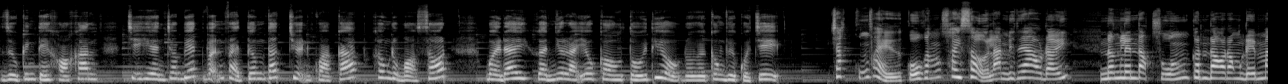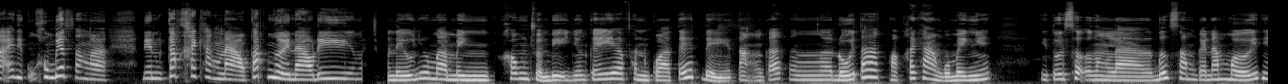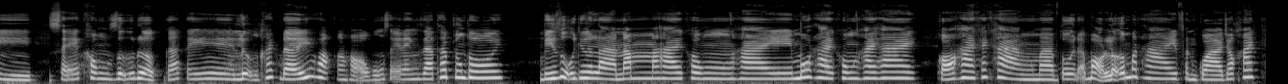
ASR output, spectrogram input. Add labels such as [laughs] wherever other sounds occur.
Dù kinh tế khó khăn, chị Hiền cho biết vẫn phải tươm tất chuyện quà cáp, không được bỏ sót, bởi đây gần như là yêu cầu tối thiểu đối với công việc của chị. Chắc cũng phải cố gắng xoay sở làm như thế nào đấy. Nâng lên đặt xuống, cân đo đong đếm mãi thì cũng không biết rằng là nên cắt khách hàng nào, cắt người nào đi. Nếu như mà mình không chuẩn bị những cái phần quà tết để tặng các ừ, đối tác hoặc khách hàng của mình ấy thì tôi sợ rằng là bước sang cái năm mới thì sẽ không giữ được các cái lượng khách đấy hoặc là họ cũng sẽ đánh giá thấp chúng tôi. Ví dụ như là năm 2021 2022 có hai khách hàng mà tôi đã bỏ lỡ mất hai phần quà cho khách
